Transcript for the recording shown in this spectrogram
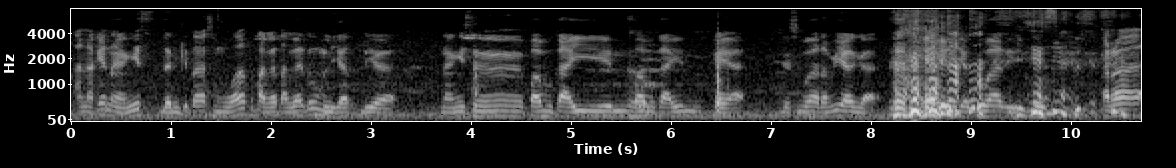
anaknya nangis dan kita semua tetangga-tangga itu melihat dia nangis eh, pak bukain pak bukain kayak Joshua tapi ya enggak Kayak Joshua sih. Karena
